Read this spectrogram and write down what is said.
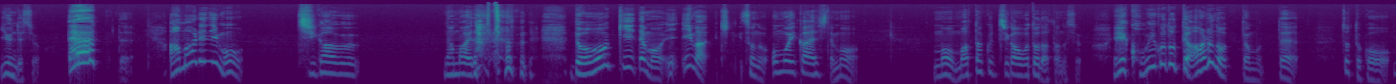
言うんですよ。えー、って。あまりにも違う名前だったのでどう聞いても今その思い返してももう全く違う音だったんですよ。えこういうことってあるの？って思ってちょっとこう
